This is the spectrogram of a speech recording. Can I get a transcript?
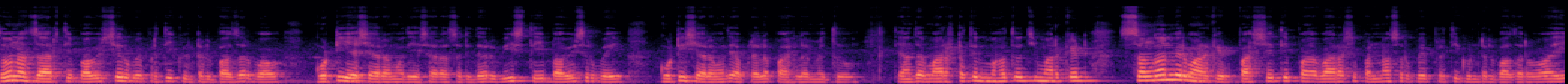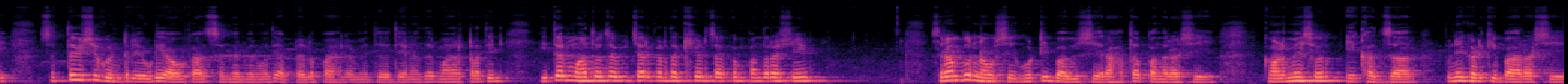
दोन हजार ते बावीसशे रुपये प्रति क्विंटल बाजारभाव गोटी या शहरामध्ये सरासरी दर वीस ते बावीस रुपये गोटी शहरामध्ये आपल्याला पाहायला मिळतो. त्यानंतर महाराष्ट्रातील महत्त्वाची मार्केट संगमनेर मार्केट. पाचशे ते प बाराशे पन्नास रुपये प्रति क्विंटल बाजारभाव आहे. सत्तावीसशे क्विंटल एवढी आवक आज संगमनेरमध्ये आपल्याला पाहायला मिळतं. त्यानंतर महाराष्ट्रातील इतर महत्त्वाचा विचार करता खेड चाकम पंधराशे श्रीरामपूर नऊशे गोटी बावीसशे राहता पंधराशे कळमेश्वर एक हजार पुणे खडकी बाराशे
